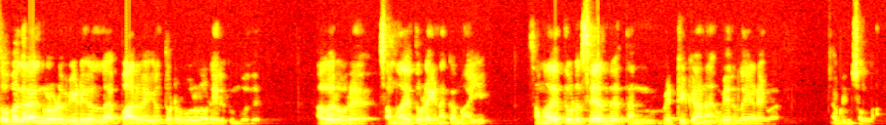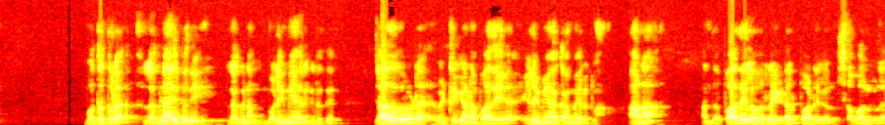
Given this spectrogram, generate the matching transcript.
சோபகிரகங்களோட வீடுகள்ல பார்வைகள் தொடர்புகளோட இருக்கும்போது அவர் ஒரு சமுதாயத்தோட இணக்கமாகி சமுதாயத்தோடு சேர்ந்து தன் வெற்றிக்கான உயர்நிலை அடைவார் அப்படின்னு சொல்லலாம். மொத்தத்துல லக்னாதிபதி லக்னம் வலிமையா இருக்கிறது. ஜாதகரோட வெற்றிக்கான பாதையை எளிமையாக்காம இருக்கலாம். ஆனால் அந்த பாதையில வர்ற இடர்பாடுகள் சவால்களை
